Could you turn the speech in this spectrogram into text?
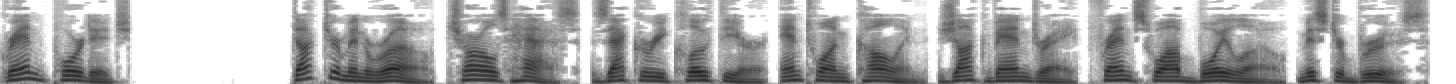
Grand Portage Dr. Monroe, Charles Hess, Zachary Clothier, Antoine Collin, Jacques Vandré, François Boileau, Mr. Bruce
